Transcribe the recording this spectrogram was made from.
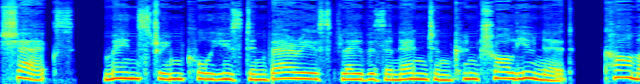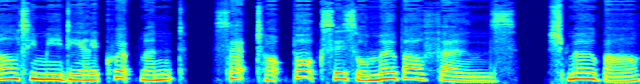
SH-X, mainstream core used in various flavors and engine control unit, car multimedia equipment, set-top boxes or mobile phones, SH-Mobile,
